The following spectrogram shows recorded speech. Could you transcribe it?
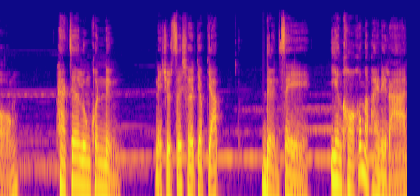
4.2 หากเจอลุงคนหนึ่ง ในชุดเสื้อเชิ้ตยับยับๆเดินเซ เอียงคอเข้ามาภายในร้าน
